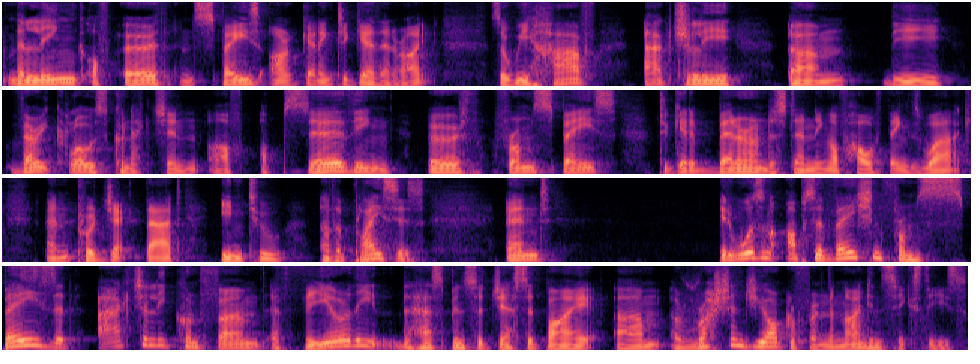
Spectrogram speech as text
the link of Earth and space are getting together, right? So we have actually um, the very close connection of observing Earth from space to get a better understanding of how things work and project that into other places. And it was an observation from space that actually confirmed a theory that has been suggested by um, a Russian geographer in the 1960s.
